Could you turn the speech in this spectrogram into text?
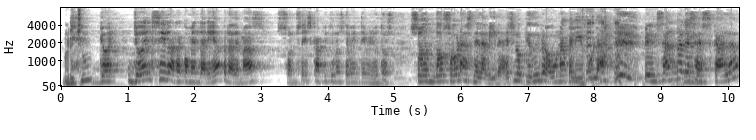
Marichu. Yo, yo en sí la recomendaría, pero además son seis capítulos de 20 minutos. Son dos horas de la vida, es lo que dura una película. Pensando en esa escala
